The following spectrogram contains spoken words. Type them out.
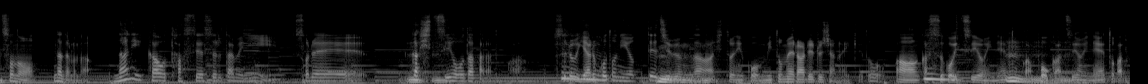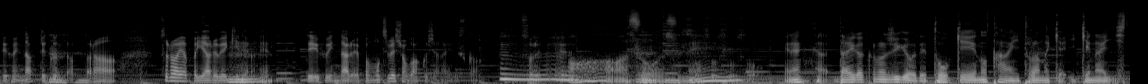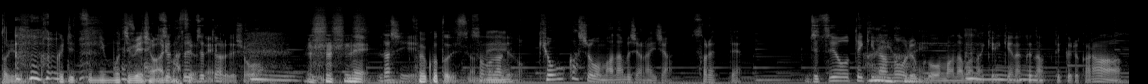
そのなんだろうな何かを達成するためにそれが必要だからとか、それをやることによって自分が人にこう認められるじゃないけど、あなんかすごい強いねとか、うんポーカー強いねとかっていう風になっていくんだったら、それはやっぱやるべきだよねっていう風になるやっぱモチベーション湧くじゃないですか、うんそれってうん。ああそうですね。そうそうそうそうえなんか大学の授業で統計の単位取らなきゃいけない人より確実にモチベーションありますよね。絶対絶対あるでしょ、うん。ね。だしそういうことですよね。そのなんていうの教科書を学ぶじゃないじゃん。それって実用的な能力を学ばなきゃいけなくなってくるから、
